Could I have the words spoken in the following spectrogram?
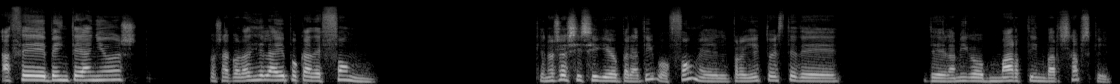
hace 20 años, ¿os acordáis de la época de FON? Que no sé si sigue operativo. FON, el proyecto este de, del amigo Martin Barsavsky,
